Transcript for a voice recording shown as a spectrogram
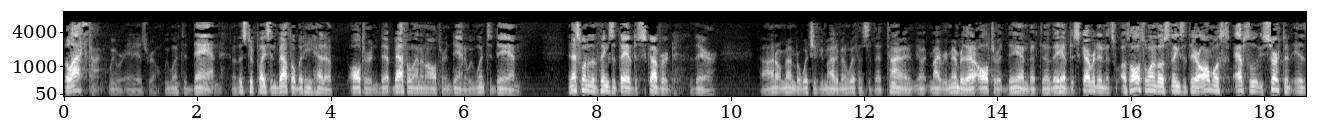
The last time we were in Israel, we went to Dan. Now this took place in Bethel, but he had an altar in Bethel and an altar in Dan, and we went to Dan. And that's one of the things that they have discovered there. Uh, I don't remember which of you might have been with us at that time. You might remember that altar at Dan, but uh, they have discovered, and it's, it's also one of those things that they're almost absolutely certain is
